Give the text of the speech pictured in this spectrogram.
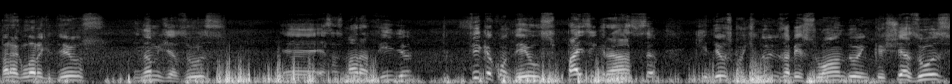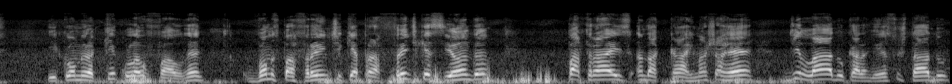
para a glória de Deus, em nome de Jesus, é, essas maravilhas. Fica com Deus, paz e graça, que Deus continue nos abençoando em Cristo Jesus. E como eu aqui lá eu falo, né? Vamos para frente, que é para frente que se anda, para trás anda carro e marcha ré, de lado o caranguejo é assustado,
